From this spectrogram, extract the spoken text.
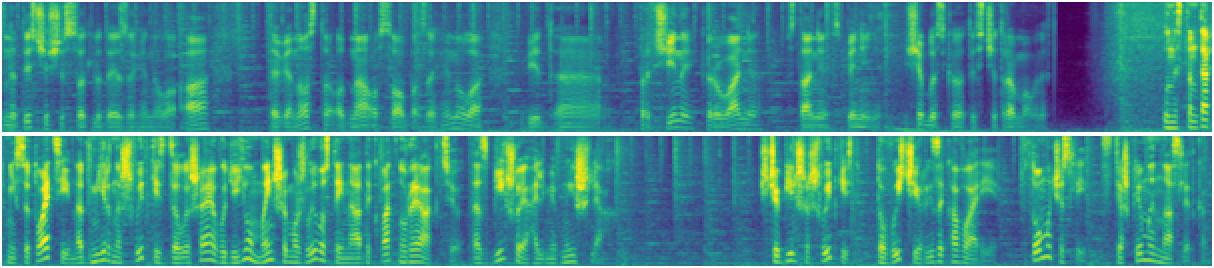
не 1600 людей загинуло, а 91 особа загинула від е, причини керування в стані сп'яніння. І ще близько тисячі травмованих. У нестандартній ситуації надмірна швидкість залишає водію менше можливостей на адекватну реакцію та збільшує гальмівний шлях. Що більша швидкість, то вищий ризик аварії, в тому числі з тяжкими наслідками.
